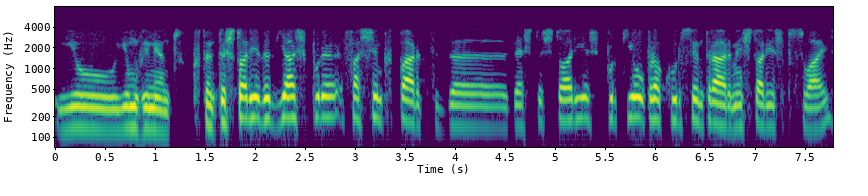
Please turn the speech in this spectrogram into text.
e o, e o movimento. Portanto, a história da diáspora faz sempre parte destas histórias porque eu procuro centrar-me em histórias pessoais,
